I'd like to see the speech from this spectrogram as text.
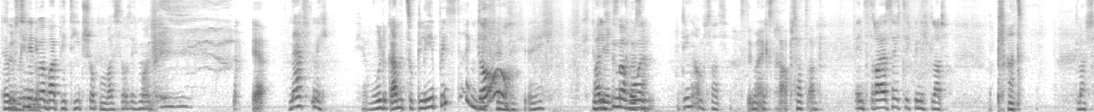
Da Für müsst ihr mich nicht immer bei Petit shoppen, weißt du, was ich meine? Ja. Nervt mich. ja. Obwohl du gar nicht so klee bist eigentlich, Doch. ich. Echt. Weil ich immer größer. hohen Ding am Satz. Hast immer extra Absatz an. Ins 63 bin ich glatt. Glatt. Glatt.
